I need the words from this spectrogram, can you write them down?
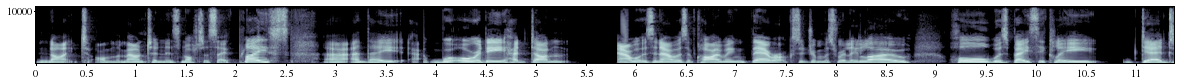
night on the mountain is not a safe place. Uh, and they were already had done hours and hours of climbing. Their oxygen was really low. Hall was basically dead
